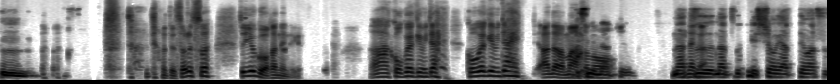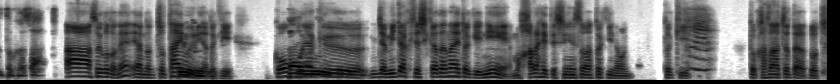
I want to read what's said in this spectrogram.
うん。ちょっと待って、それ、それ、それよくわかんないんだけど。ああ、高校野球見たい、高校野球見たい。あ、だからまあ、その、夏、夏決勝やってますとかさ。ああ、そういうことね。あの、ちょっとタイムリーな時、高校野球、じゃあ見たくて仕方ない時に、もう腹減って死にそうな時の、時と重なっちゃったら、どっち、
